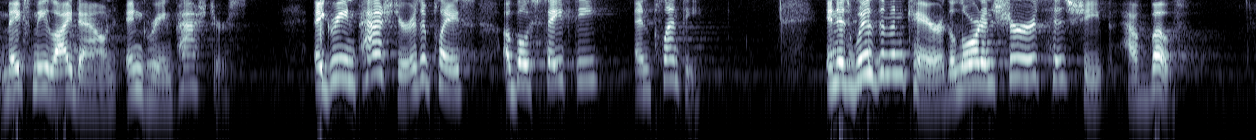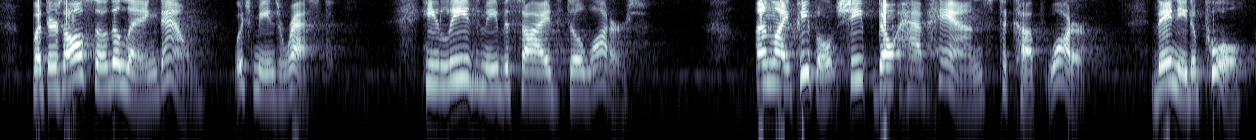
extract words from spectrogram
makes me lie down in green pastures. A green pasture is a place of both safety and plenty. In his wisdom and care, the Lord ensures his sheep have both. But there's also the laying down, which means rest. He leads me beside still waters. Unlike people, sheep don't have hands to cup water. They need a pool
